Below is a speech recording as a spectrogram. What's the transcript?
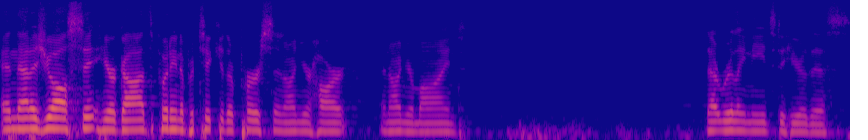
And that as you all sit here, God's putting a particular person on your heart and on your mind that really needs to hear this.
